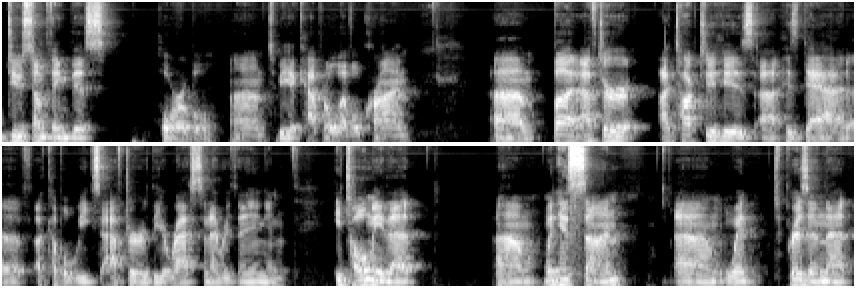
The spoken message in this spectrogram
do something this horrible um, to be a capital level crime. Um, but after I talked to his uh, his dad of a couple weeks after the arrest and everything, and he told me that um, when his son um, went to prison, that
